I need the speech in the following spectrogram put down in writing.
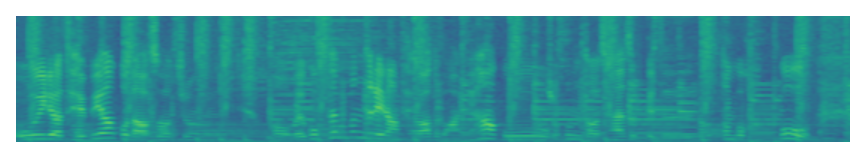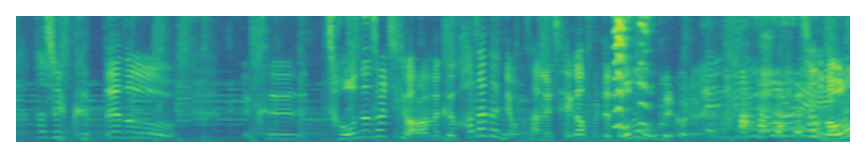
오히려 데뷔하고 나서 좀 어, 외국 팬분들이랑 대화도 많이 하고 조금 더 자연스럽게 늘었던 것 같고 사실 그때도 그 저는 솔직히 말하면 그 화제된 영상을 제가 볼 때 너무 오글거려요. 전 너무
